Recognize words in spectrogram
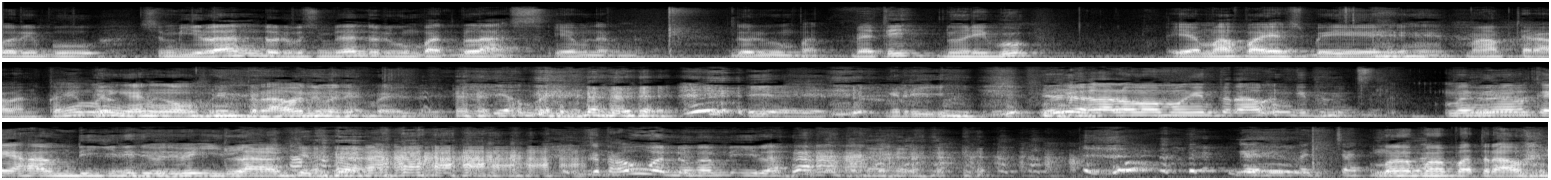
2009, 2009, 2014. Iya benar benar. 2004. Berarti 2000 Ya maaf Pak SBY. Maaf Terawan. Kayaknya mendingan ngomongin terawan dibanding Pak SBY. Dia apa? Iya iya. Ngeri. Enggak kalau ngomongin terawan gitu minimal kayak Hamdi gini tiba-tiba hilang gitu. Ketahuan dong Hamdi hilang. Enggak dipecat. maaf maaf Pak Terawan.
